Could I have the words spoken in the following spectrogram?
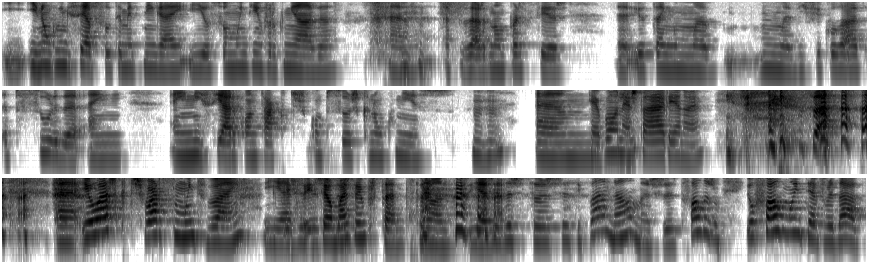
e, e, não conhecia absolutamente ninguém e eu sou muito envergonhada, uh, apesar de não parecer. Eu tenho uma, uma dificuldade absurda em, em iniciar contactos com pessoas que não conheço. Uhum. Um, é bom nesta área, não é? Exato. Uh, eu acho que disfarço muito bem. E isso, isso pessoas... é o mais importante. Pronto, e às vezes as pessoas tipo, ah, não, mas tu falas. Eu falo muito, é verdade,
